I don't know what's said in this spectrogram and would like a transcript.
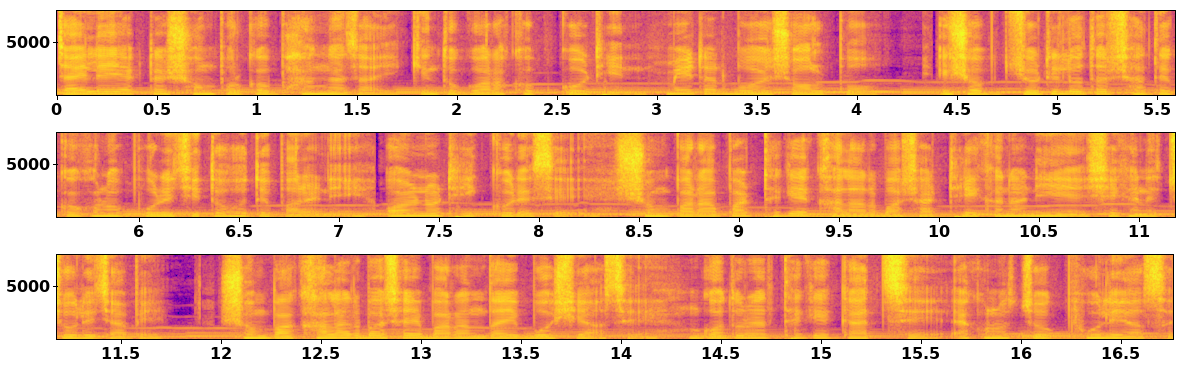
চাইলেই একটা সম্পর্ক ভাঙা যায়, কিন্তু গড়া খুব কঠিন। মেয়েটার বয়স অল্প। এসব জটিলতার সাথে কখনো পরিচিত হতে পারেনি। অয়নও ঠিক করেছে। সোম্পার আপার থেকে খালার বাসার ঠিকানা নিয়ে সেখানে চলে যাবে। সোম্পা খালার বাসায় বারান্দায় বসে আছে। গতরাত থেকে কাঁদছে, এখনও চোখ ফুলে আছে।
